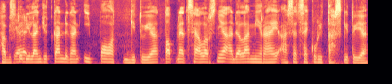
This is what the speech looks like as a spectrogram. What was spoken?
Habis itu Ya. dilanjutkan dengan iPod gitu ya. Top net sellersnya adalah Mirai Aset Sekuritas gitu ya.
